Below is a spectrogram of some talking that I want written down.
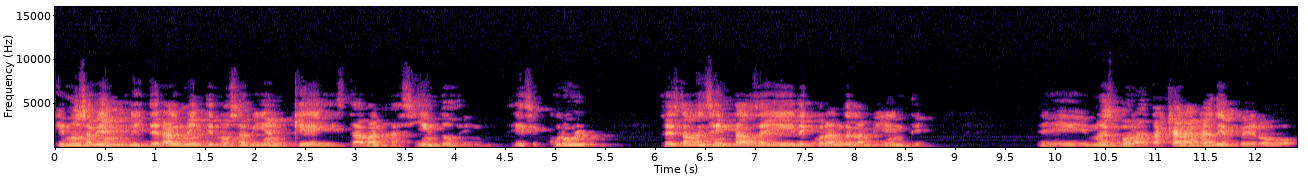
que no sabían, literalmente no sabían qué estaban haciendo en ese curul estaban sentados ahí decorando el ambiente. Eh, no es por atacar a nadie, pero,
